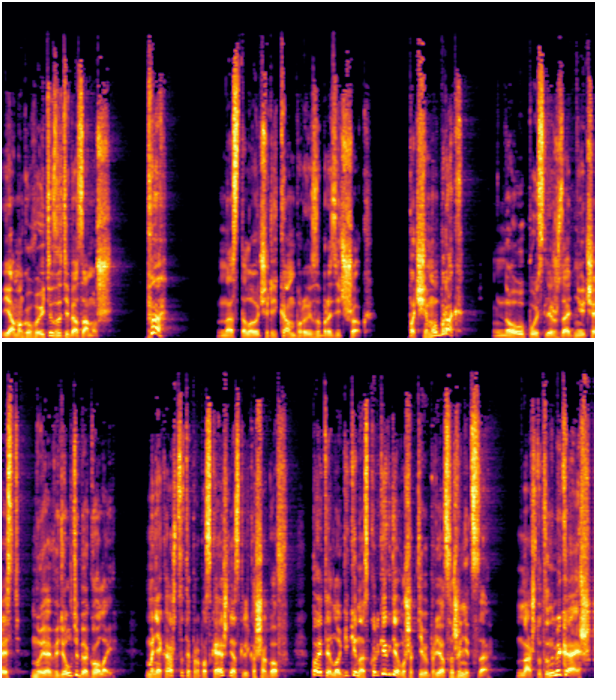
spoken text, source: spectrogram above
Я могу выйти за тебя замуж. Па! Настала очередь Камбуру изобразить шок. Почему брак? Ну, пусть лишь заднюю часть, но я видел тебя голой. Мне кажется, ты пропускаешь несколько шагов. По этой логике, на скольких девушек тебе придётся жениться? На что ты намекаешь?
